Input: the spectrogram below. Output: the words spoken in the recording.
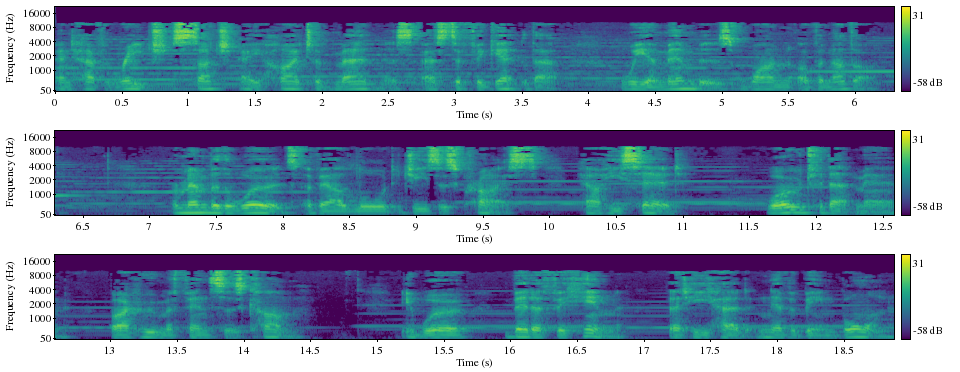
and have reached such a height of madness as to forget that we are members one of another? Remember the words of our Lord Jesus Christ, how he said, Woe to that man by whom offences come. It were better for him that he had never been born,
